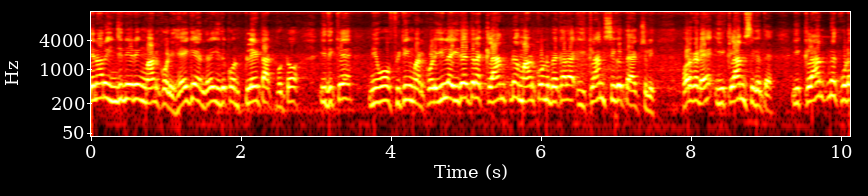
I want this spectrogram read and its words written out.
ಏನಾದ್ರು ಇಂಜಿನಿಯರಿಂಗ್ ಮಾಡ್ಕೊಳ್ಳಿ. ಹೇಗೆ ಅಂದರೆ ಇದಕ್ಕೊಂದು ಪ್ಲೇಟ್ ಹಾಕ್ಬಿಟ್ಟು ಇದಕ್ಕೆ ನೀವು ಫಿಟ್ಟಿಂಗ್ ಮಾಡ್ಕೊಳ್ಳಿ. ಇಲ್ಲ ಇದೇ ಥರ ಕ್ಲ್ಯಾಂಪ್ನ ಮಾಡ್ಕೊಂಡು ಬೇಕಾದ್ರೆ ಈ ಕ್ಲ್ಯಾಂಪ್ ಸಿಗುತ್ತೆ ಆ್ಯಕ್ಚುಲಿ ಹೊರಗಡೆ ಈ ಕ್ಲ್ಯಾಂಪ್ ಸಿಗುತ್ತೆ. ಈ ಕ್ಲ್ಯಾಂಪ್ನ ಕೂಡ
